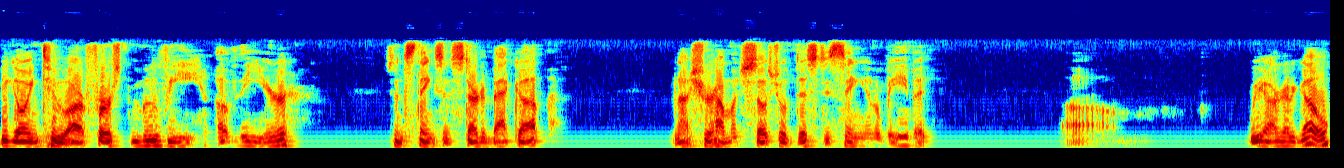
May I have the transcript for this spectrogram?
be going to our first movie of the year since things have started back up. Not sure how much social distancing it'll be, but um, we are going to go.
